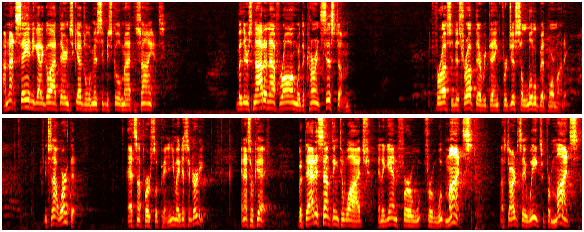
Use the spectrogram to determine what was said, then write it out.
I'm not saying you got to go out there and schedule a Mississippi School of Math and Science. But there's not enough wrong with the current system for us to disrupt everything for just a little bit more money. It's not worth it. That's my personal opinion. You may disagree, and that's okay. But that is something to watch. And again, for for months, I started to say weeks, but for months,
